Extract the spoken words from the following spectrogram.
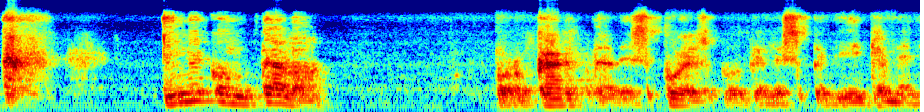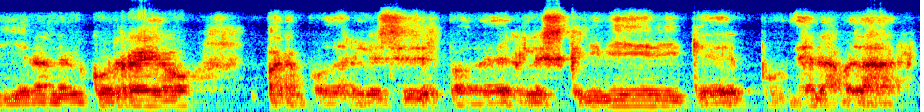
Y me contaba por carta después, porque les pedí que me dieran el correo para poderles, poderle escribir y que pudiera hablar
